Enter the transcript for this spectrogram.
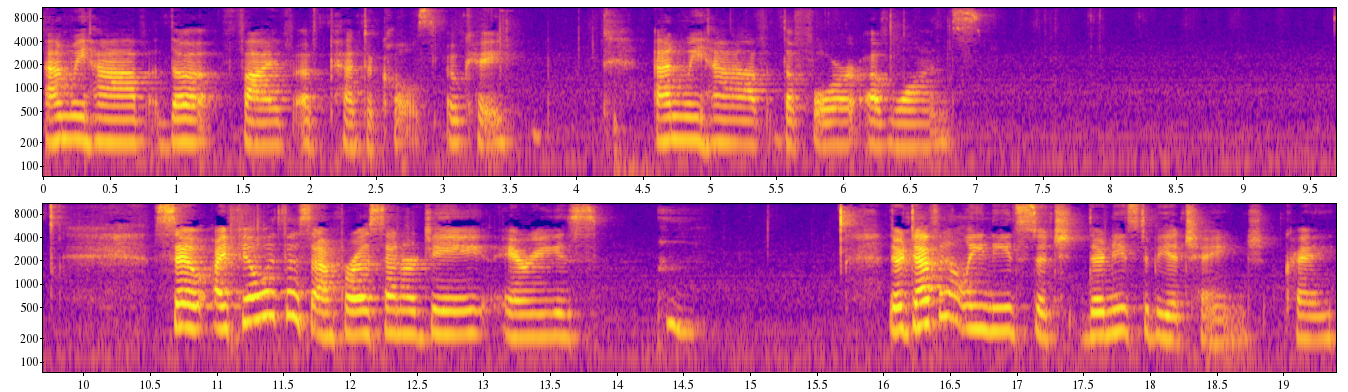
and we have the Five of Pentacles. Okay. And we have the Four of Wands. So I feel with this Empress energy, Aries, there definitely needs to there needs to be a change, okay?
